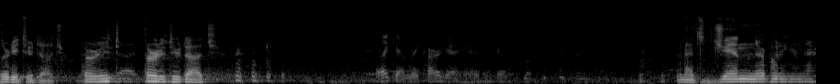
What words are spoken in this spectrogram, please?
32 Dodge. 30, 32 Dodge. I like having the car guy here. That's great. And that's gin they're putting in there?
